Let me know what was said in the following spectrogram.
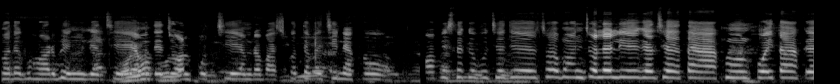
আমাদের ঘর ভেঙে গেছে আমাদের জল পড়ছে আমরা বাস করতে পারছি না এখন। অফিস থেকে বলছে যে সব অঞ্চলে নিয়ে গেছে তা এখন কই তাকে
